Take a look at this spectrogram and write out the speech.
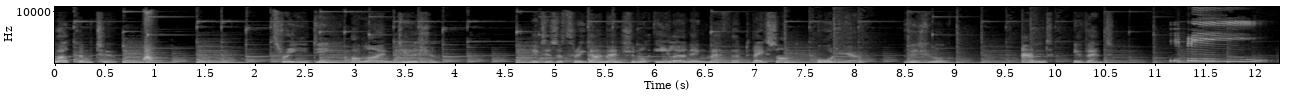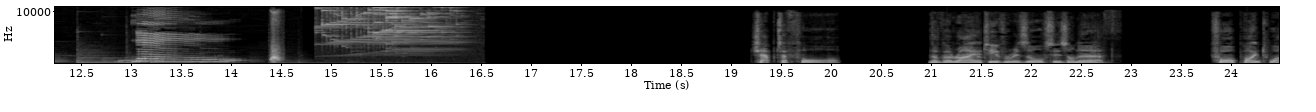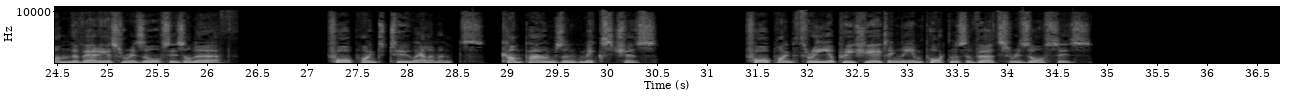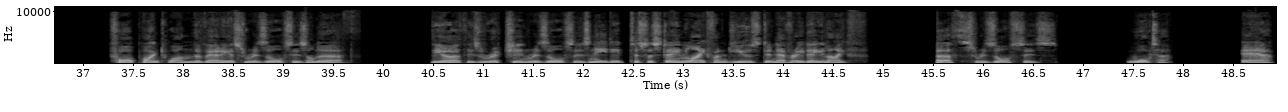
Welcome to 3D Online Tuition. It is a three-dimensional e-learning method based on audio, visual, and event. Chapter 4 The Variety of Resources on Earth. 4.1 The Various Resources on Earth. 4.2 Elements, Compounds and Mixtures. 4.3 Appreciating the Importance of Earth's Resources. 4.1 The Various Resources on Earth. The Earth is rich in resources needed to sustain life and used in everyday life. Earth's resources. Water. Air.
